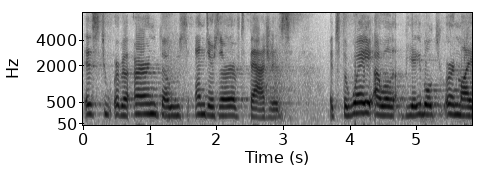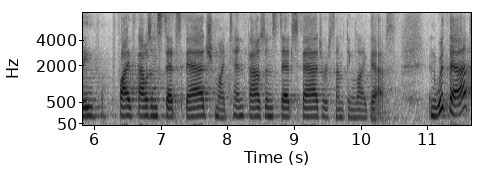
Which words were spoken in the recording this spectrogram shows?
is to earn those undeserved badges. It's the way I will be able to earn my 5,000 steps badge, my 10,000 steps badge, or something like that. And with that,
